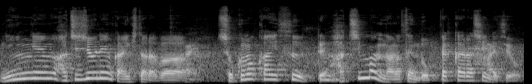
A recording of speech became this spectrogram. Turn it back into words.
人間が80年間生きたらば、はい。食の回数って8万7600回らしいんですよ、はい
